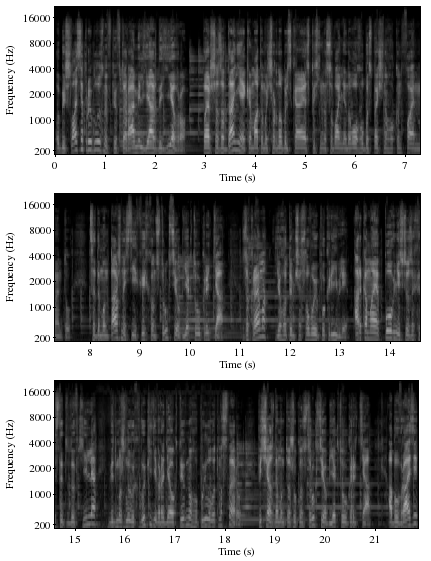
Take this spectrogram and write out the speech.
обійшлася приблизно в півтора мільярди євро. Перше завдання, яке матиме Чорнобильська АЕС після насування нового безпечного конфайнменту, це демонтаж нестійких конструкцій об'єкту укриття, зокрема його тимчасової покрівлі. Арка має повністю захистити довкілля від можливих викидів радіоактивного пилу в атмосферу під час демонтажу конструкції об'єкту укриття, або в разі,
